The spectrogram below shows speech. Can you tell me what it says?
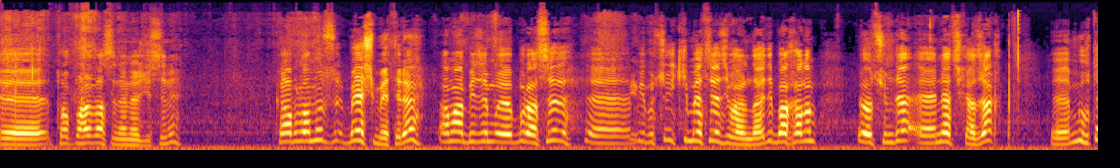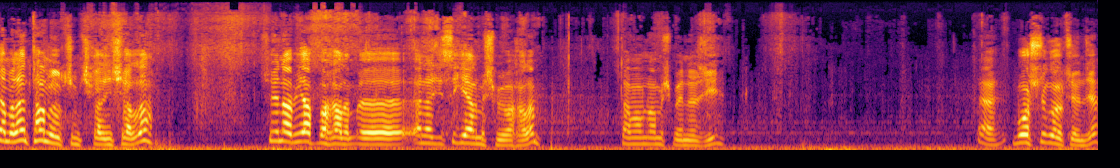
e, topraklasın enerjisini. Kablomuz 5 metre ama bizim e, burası e, 1,5-2 metre civarındaydı. Bakalım ölçümde e, ne çıkacak? E, muhtemelen tam ölçüm çıkar inşallah. Hüseyin abi yap bakalım e, enerjisi gelmiş mi bakalım. Tamamlamış mı enerjiyi? Evet, boşluk ölç önce.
